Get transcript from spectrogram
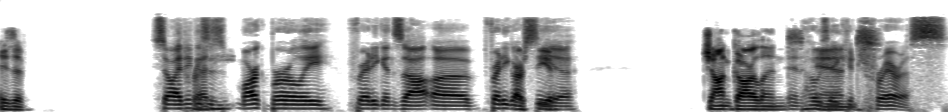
Is it So I think this is Mark Buehrle, Freddie Gonzalez, uh, Freddie Garcia, Garcia. Jon Garland and Jose and- Contreras.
